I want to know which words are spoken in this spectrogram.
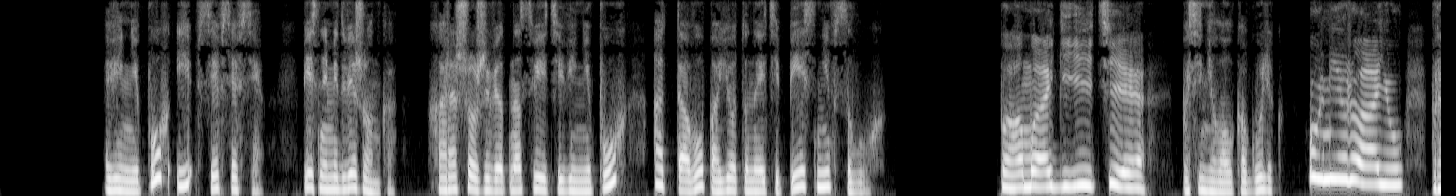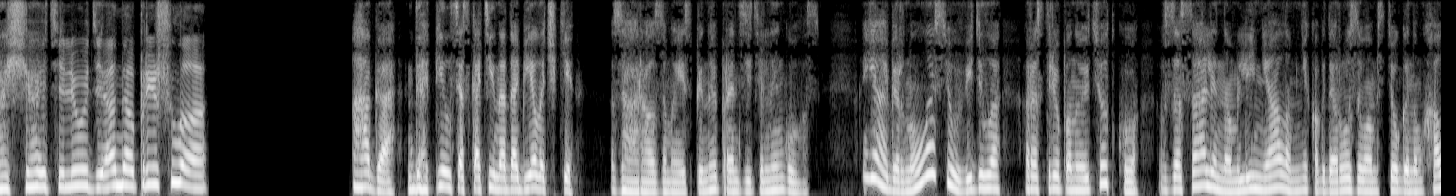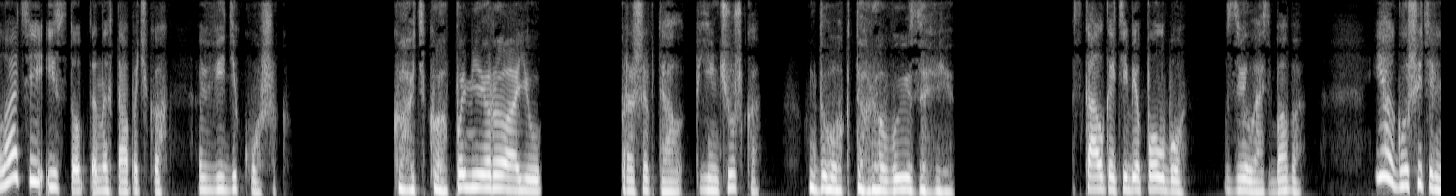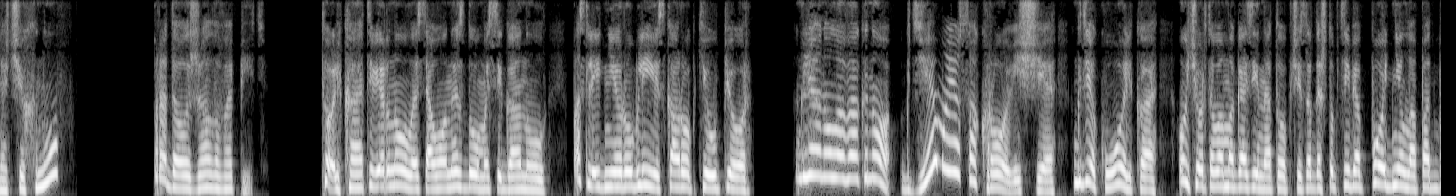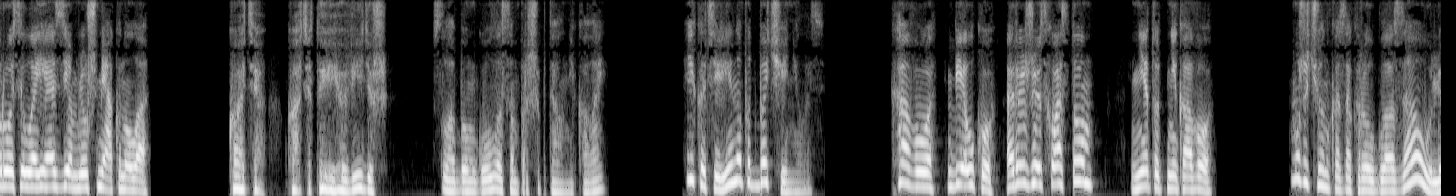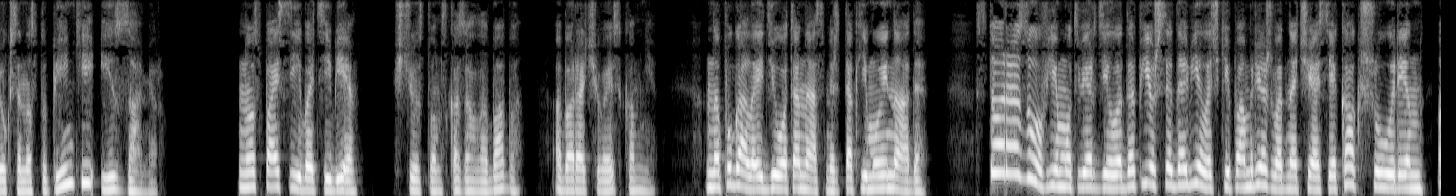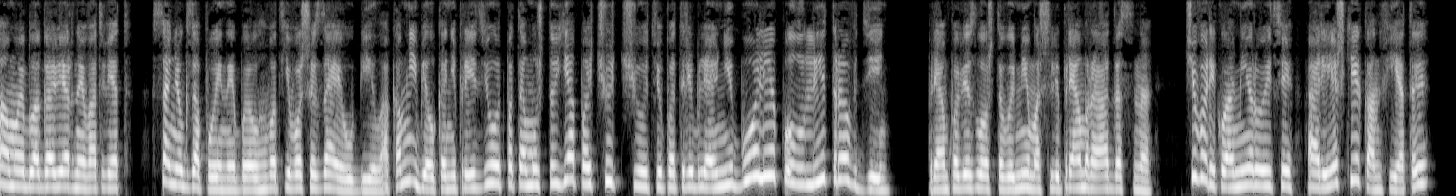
Винни-Пух и все-все-все. Песня «Медвежонка». Хорошо живет на свете Винни-Пух, оттого поет он эти песни вслух. «Помогите!» — посинел алкоголик. «Умираю! Прощайте, люди, она пришла!» «Ага, допился скотина до белочки!» — заорал за моей спиной пронзительный голос. Я обернулась и увидела растрепанную тетку в засаленном, линялом, некогда розовом стеганом халате и стоптанных тапочках в виде кошек. «Катька, помираю!» — прошептал пьянчушка. «Доктора вызови!» «Скалкой тебе по лбу!» — взвелась баба. И, оглушительно чихнув, продолжала вопить. Только отвернулась, а он из дома сиганул. Последние рубли из коробки упер. Глянула в окно. «Где мое сокровище? Где Колька? У чертова магазина топчется, да чтоб тебя подняла, подбросила о землю шмякнула». «Катя, Катя, ты ее видишь?» Слабым голосом прошептал Николай. Екатерина подбоченилась. «Кого? Белку? Рыжую с хвостом? Нет тут никого». Мужичонка закрыл глаза, улегся на ступеньки и замер. «Ну, спасибо тебе», с чувством сказала баба, оборачиваясь ко мне. Напугала идиота насмерть, так ему и надо. Сто разов ему твердила, допьешься до белочки, помрешь в одночасье, как Шурин. А мой благоверный в ответ. Санек запойный был, вот его шиза и убила. А ко мне белка не придет, потому что я по чуть-чуть употребляю не более пол-литра в день. Прям повезло, что вы мимо шли, прям радостно. Чего рекламируете? Орешки, конфеты?»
